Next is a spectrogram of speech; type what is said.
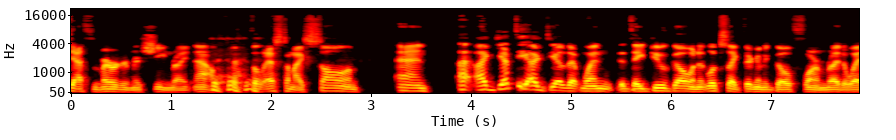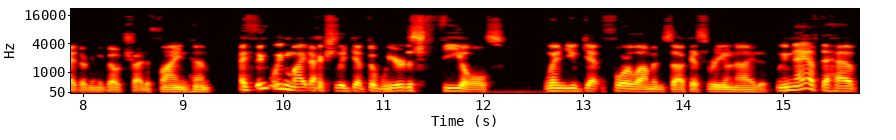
death murder machine right now. the last time I saw him, and I, I get the idea that when they do go, and it looks like they're going to go for him right away, they're going to go try to find him. I think we might actually get the weirdest feels when you get 4-LOM and Zuckuss reunited. We may have to have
